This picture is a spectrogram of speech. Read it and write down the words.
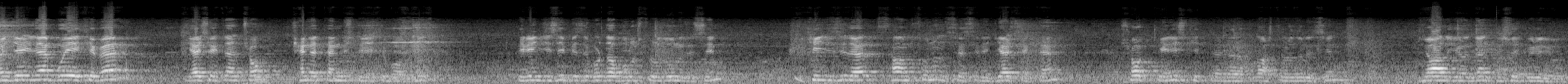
Öncelikle bu ekibe gerçekten çok kenetlenmiş bir ekip oldunuz. Birincisi bizi burada buluşturduğunuz için. İkincisi de Samsun'un sesini gerçekten çok geniş kitlelere ulaştırdığınız için canı gönülden teşekkür ediyorum.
